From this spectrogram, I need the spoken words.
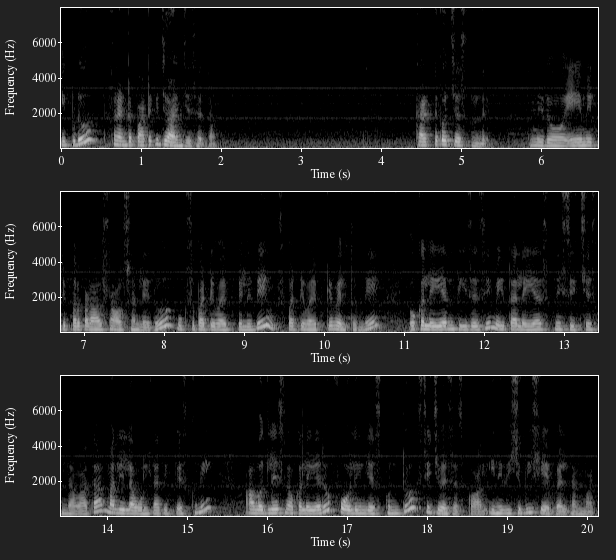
ఇప్పుడు ఫ్రంట్ పార్ట్కి జాయిన్ చేసేద్దాం. కరెక్ట్గా వచ్చేస్తుంది. మీరు ఏమి తిప్పలు పడాల్సిన అవసరం లేదు. ఉక్సు పట్టి వైపుకి వెళ్ళింది ఉక్సు పట్టి వైపుకే వెళ్తుంది. ఒక లేయర్ని తీసేసి మిగతా లేయర్స్ని స్టిచ్ చేసిన తర్వాత మళ్ళీ ఇలా ఉల్టా తిప్పేసుకుని ఆ వదిలేసిన ఒక లేయరు ఫోల్డింగ్ చేసుకుంటూ స్టిచ్ వేసేసుకోవాలి. ఇన్విజిబుల్ షేప్ బెల్ట్ అనమాట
